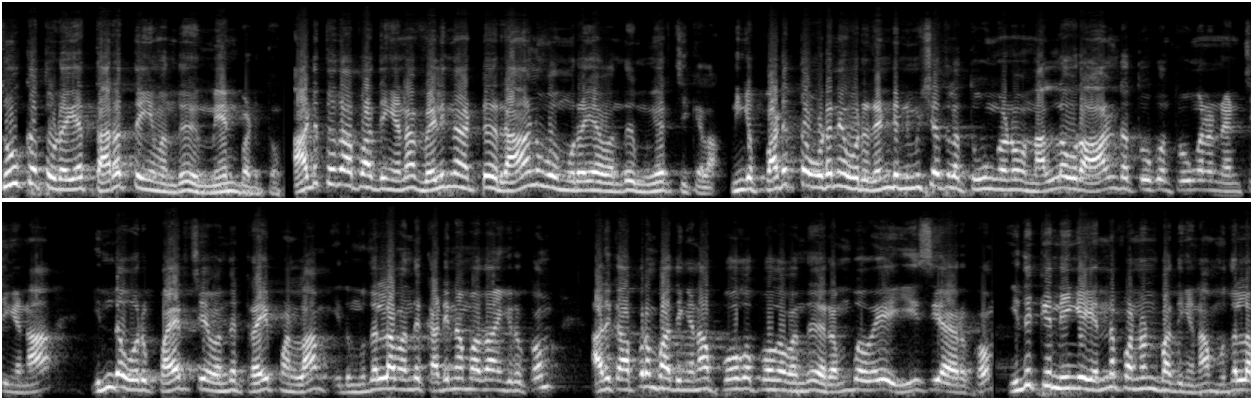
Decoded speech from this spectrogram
தூக்கத்துடைய தரத்தையும் வந்து மேம்படுத்தும். அடுத்ததா பாத்தீங்கன்னா வெளிநாட்டு ராணுவ முறையை வந்து முயற்சிக்கலாம். நீங்க படுத்த உடனே ஒரு ரெண்டு நிமிஷத்துல தூங்கணும் நல்ல ஒரு ஆழ்ந்த தூக்கம் தூங்கணும்னு நினைச்சீங்கன்னா இந்த ஒரு பயிற்சியை வந்து ட்ரை பண்ணலாம். இது முதல்ல வந்து கடினமா தான் இருக்கும். அதுக்கப்புறம் பாத்தீங்கன்னா போக போக வந்து ரொம்பவே ஈஸியா இருக்கும். இதுக்கு நீங்க என்ன பண்ணணும்னு பாத்தீங்கன்னா முதல்ல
